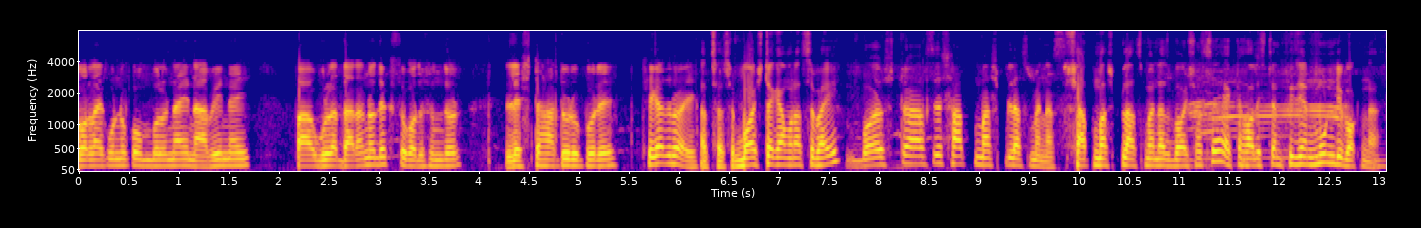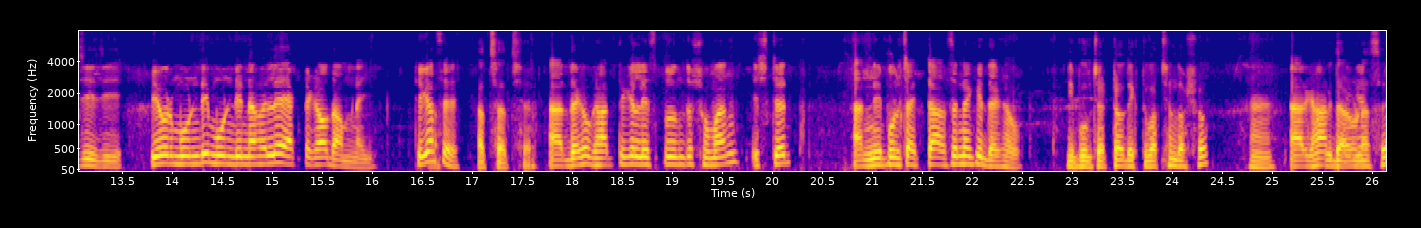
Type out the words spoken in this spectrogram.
গলায় কোনো কম্বল নাই নাভি নাই পাগুলা দাঁড়ানো দেখছ কত সুন্দর? লেজটা হাঁটুর উপরে। ঠিক আছে ভাই? আচ্ছা আচ্ছা বয়সটা কেমন আছে ভাই? বয়সটা আছে সাত মাস প্লাস মাইনাস সাত মাস প্লাস মাইনাস বয়স আছে একটা হলিস্টান ফিজিয়ান মুন্ডি বকনা। জি জি পিওর মুন্ডি মুন্ডি না হলে এক টাকাও দাম নাই। ঠিক আছে? আচ্ছা আচ্ছা। আর দেখো ঘাট থেকে লেস পর্যন্ত সমান স্টেট আর নিপুল চারটা আছে নাকি দেখাও। নিপুল চারটাও দেখতে পাচ্ছেন দর্শক। হ্যাঁ আর ঘাট দারুণ আছে।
